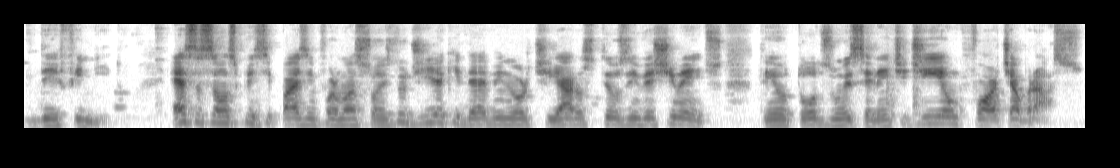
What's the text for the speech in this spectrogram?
definido. Essas são as principais informações do dia que devem nortear os teus investimentos. Tenham todos um excelente dia, um forte abraço.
